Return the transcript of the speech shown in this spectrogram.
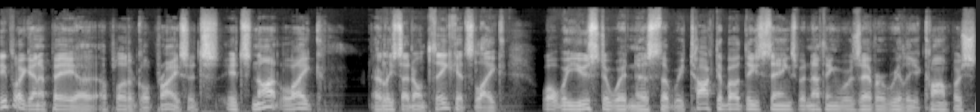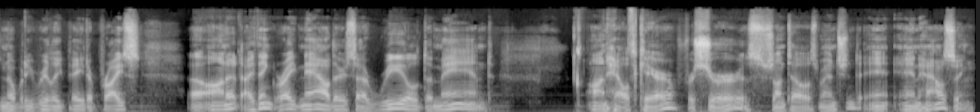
people are going to pay a, a, political price. It's it's not like, or at least I don't think it's like what we used to witness that we talked about these things, but nothing was ever really accomplished. Nobody really paid a price uh, on it. I think right now there's a real demand on healthcare for sure, as Chantal has mentioned, and, and housing.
